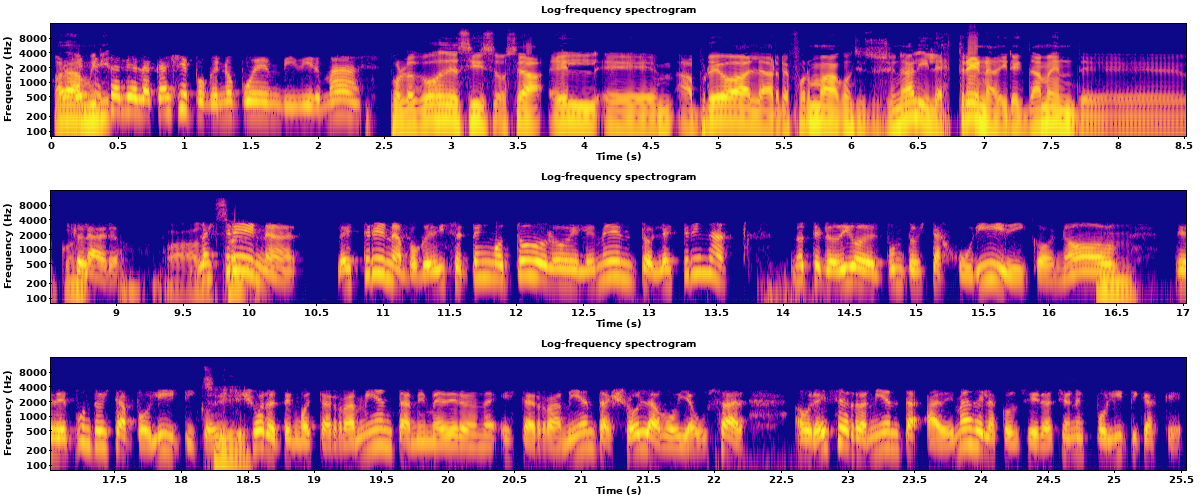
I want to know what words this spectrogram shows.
Ahora, la gente sale a la calle porque no pueden vivir más. Por lo que vos decís, o sea, él eh, aprueba la reforma constitucional y la estrena directamente. Eh, claro, la estrena la estrena porque dice, tengo todos los elementos, la estrena, no te lo digo desde el punto de vista jurídico, ¿no? Mm. Desde el punto de vista político, dice, yo ahora tengo esta herramienta, a mí me dieron esta herramienta, yo la voy a usar. Ahora, esa herramienta, además de las consideraciones políticas que,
